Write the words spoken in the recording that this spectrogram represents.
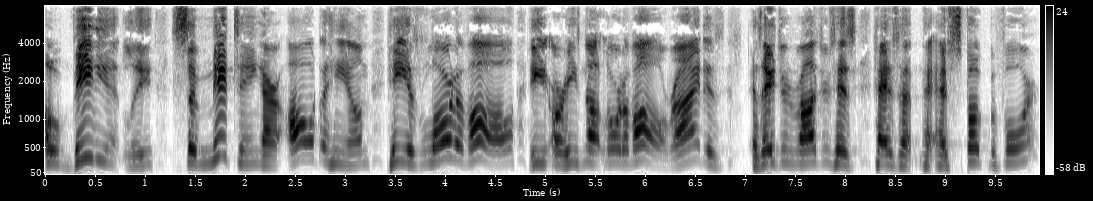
obediently submitting our all to Him. He is Lord of all, he, or He's not Lord of all, right? As, as Adrian Rogers has, has, uh, has spoke before.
